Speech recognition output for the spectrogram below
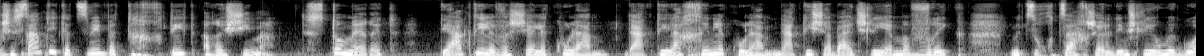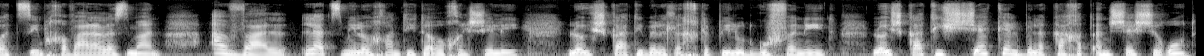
כששמתי את עצמי בתחתית הרשימה. זאת אומרת, דאגתי לבשל לכולם, דאגתי להכין לכולם, דאגתי שהבית שלי יהיה מבריק, מצוחצח, שהילדים שלי יהיו מגועצים חבל על הזמן, אבל לעצמי לא הכנתי את האוכל שלי, לא השקעתי בללכת לפעילות גופנית, לא השקעתי שקל בלקחת אנשי שירות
